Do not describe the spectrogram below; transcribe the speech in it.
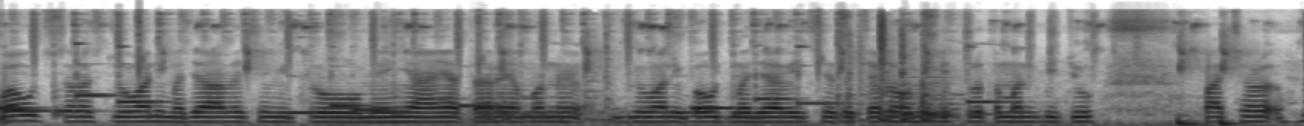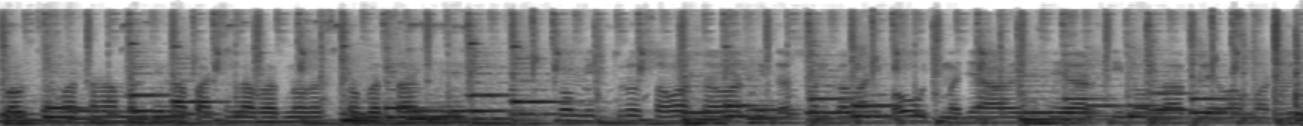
બહુ જ સરસ જોવાની મજા આવે છે મિત્રો. અમે અહીંયા આવ્યા ત્યારે અમને જોવાની બહુ જ મજા આવી છે. તો ચલો અમે મિત્રો તમને બીજું પાછળ બૌદ્ધ માતાના મંદિરના પાછળના ભાગનો રસ્તો બતાવીએ. તો મિત્રો સવાર સવારથી દર્શન કરવાની બહુ જ મજા આવે છે. આરતીનો લાભ લેવા માટે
